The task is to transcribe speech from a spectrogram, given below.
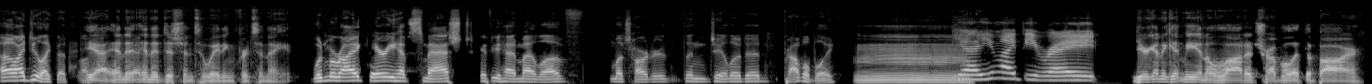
Oh, I do like that song. Yeah, in Okay. in addition to "Waiting for Tonight." Would Mariah Carey have smashed if you had my love much harder than J Lo did? Probably. Mm, Yeah, you might be right. you're gonna get me in a lot of trouble at the bar.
